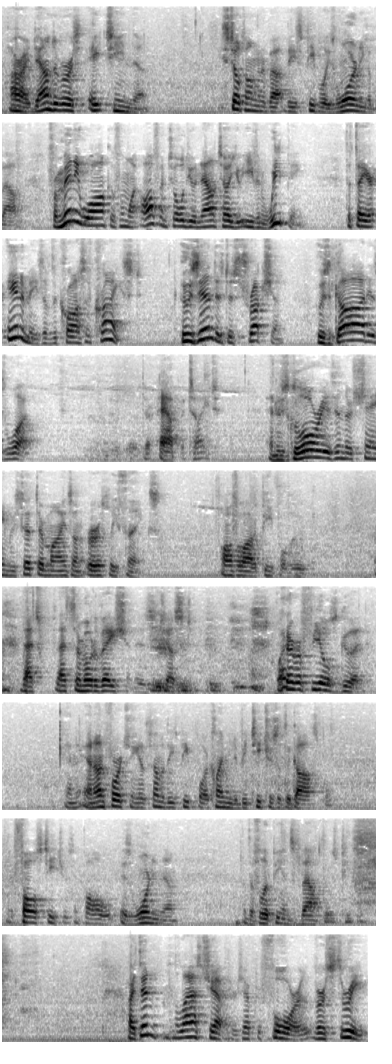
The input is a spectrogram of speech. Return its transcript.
All right, down to verse 18 then. He's still talking about these people he's warning about. For many walk, of whom I often told you and now tell you, even weeping, that they are enemies of the cross of Christ, whose end is destruction, whose God is what? Their appetite, and whose glory is in their shame, who set their minds on earthly things. Awful lot of people who that's that's their motivation is just whatever feels good. And, and unfortunately, some of these people are claiming to be teachers of the gospel. They're false teachers, and Paul is warning them, the Philippians, about those people. All right, then the last chapter, chapter 4, verse 3.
